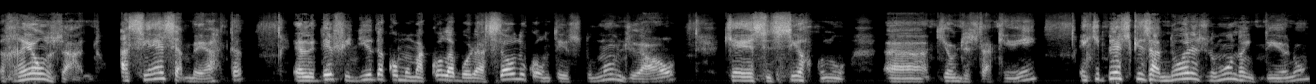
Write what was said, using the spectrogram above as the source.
reusado. A ciência aberta ela é definida como uma colaboração no contexto mundial, que é esse círculo uh, que eu destaquei, em que pesquisadores do mundo inteiro,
